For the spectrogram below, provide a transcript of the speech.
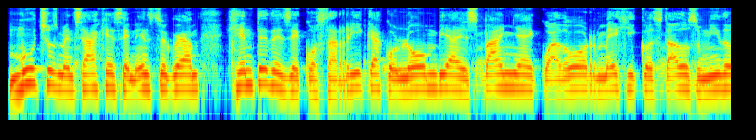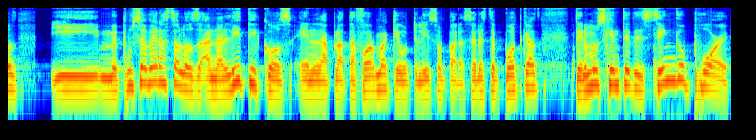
muchos mensajes en Instagram, gente desde Costa Rica, Colombia, España, Ecuador, México, Estados Unidos. Y me puse a ver hasta los analíticos en la plataforma que utilizo para hacer este podcast. Tenemos gente de Singapore.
